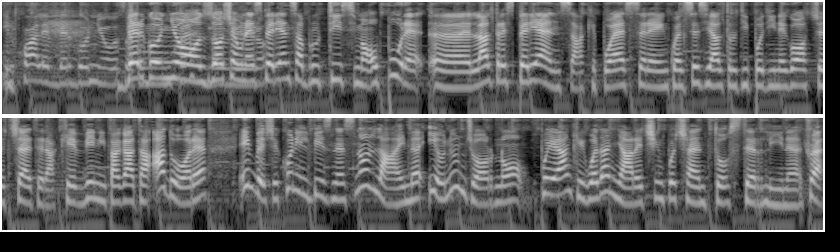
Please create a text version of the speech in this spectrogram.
il quale è vergognoso. Vergognoso, cioè un'esperienza bruttissima. Oppure eh, l'altra esperienza, che può essere in qualsiasi altro tipo di negozio, eccetera, che vieni pagata ad ore. E invece con il business online, io in un giorno puoi anche guadagnare 500 sterline. Cioè,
